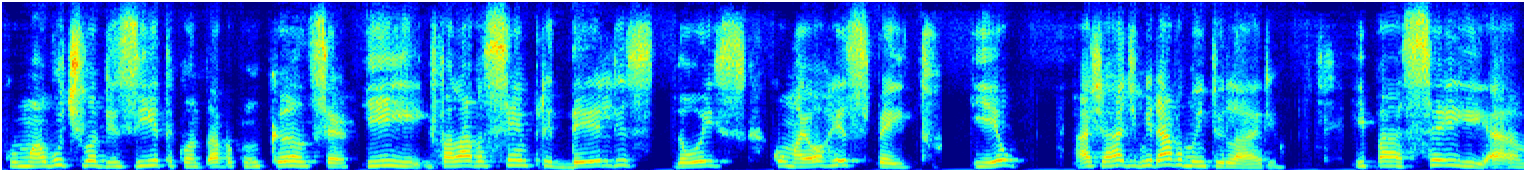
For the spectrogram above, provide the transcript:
com uma última visita quando estava com câncer e falava sempre deles dois com maior respeito. E eu já admirava muito Hilário e passei a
